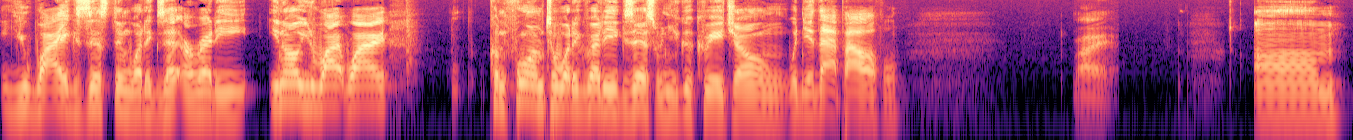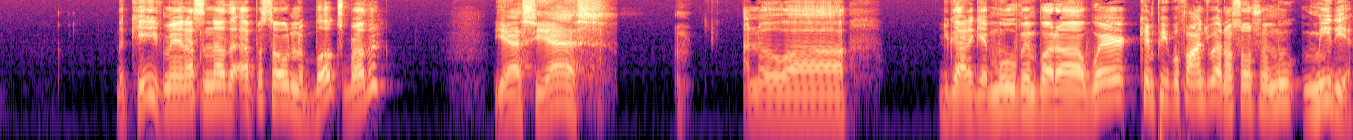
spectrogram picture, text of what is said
you why exist in what exist already you know you why why conform to what already exists when you could create your own when you're that powerful Right. um but keith man that's another episode in the books brother Yes. Yes. i know uh you got to get moving but uh where can people find you at on social mo- media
